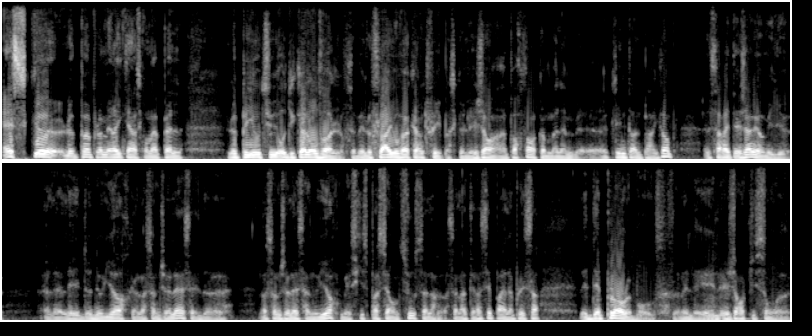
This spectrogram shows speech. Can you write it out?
Est-ce que le peuple américain, ce qu'on appelle le pays au-dessus duquel on vole, vous savez, le flyover country, parce que les gens importants comme Madame euh, Clinton, par exemple, elle s'arrêtait jamais au milieu. Elle allait de New York à Los Angeles et de Los Angeles à New York, mais ce qui se passait en dessous, ça ne l'intéressait pas. Elle appelait ça les deplorables, vous savez, les, les gens qui sont euh,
